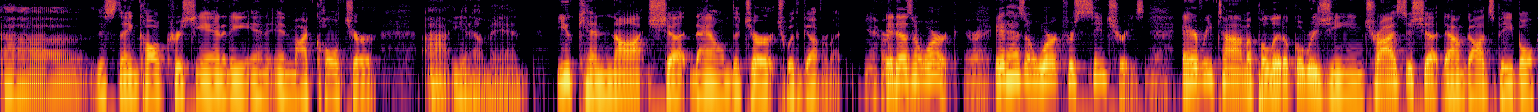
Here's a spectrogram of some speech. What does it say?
uh, this thing called Christianity in, in my culture, uh, you know, man, you cannot shut down the church with government. Yeah, It doesn't work. right. It hasn't worked for centuries. Every time a political regime tries to shut down God's people,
